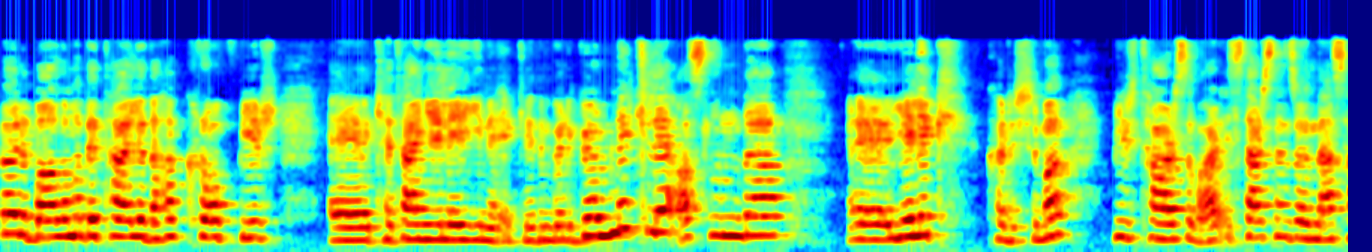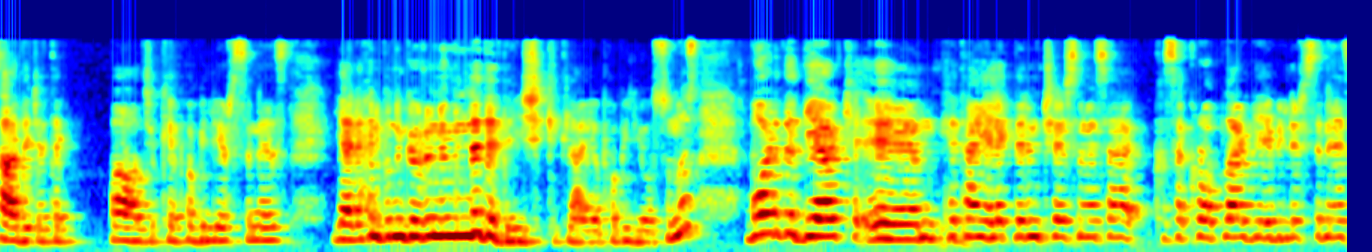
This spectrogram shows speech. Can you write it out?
Böyle bağlama detaylı daha crop bir e, keten yeleği yine ekledim. Böyle gömlekle aslında e, yelek karışımı bir tarzı var. İsterseniz önden sadece tek bağcık yapabilirsiniz. Yani hani bunun görünümünde de değişiklikler yapabiliyorsunuz. Bu arada diğer e, keten yeleklerin içerisine mesela kısa croplar giyebilirsiniz.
